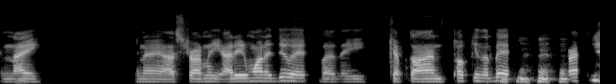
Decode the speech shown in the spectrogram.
And I and I, I strongly I didn't want to do it, but they kept on poking the bit.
